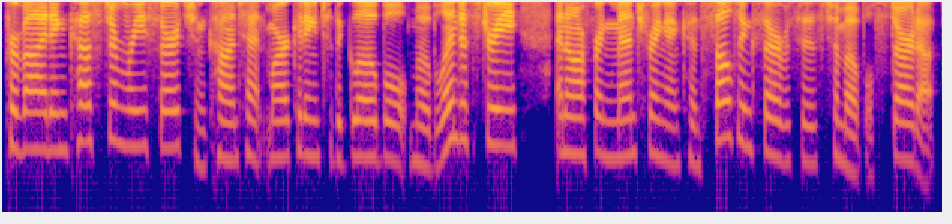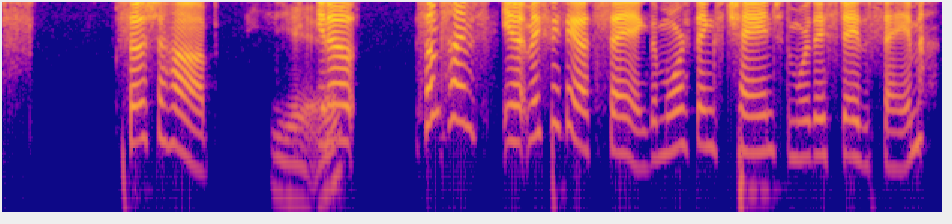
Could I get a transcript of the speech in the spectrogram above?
providing custom research and content marketing to the global mobile industry and offering mentoring and consulting services to mobile startups. So, Shahab, yes. you know, sometimes you know, it makes me think that saying the more things change, the more they stay the same.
